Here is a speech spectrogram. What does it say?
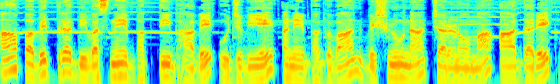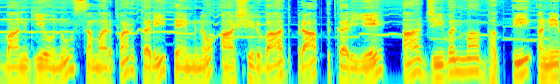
આ પવિત્ર દિવસને ભક્તિભાવે ઉજવીએ અને ભગવાન વિષ્ણુના ચરણોમાં આ દરેક વાનગીઓનું સમર્પણ કરી તેમનો આશીર્વાદ પ્રાપ્ત કરીએ. આ જીવનમાં ભક્તિ અને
